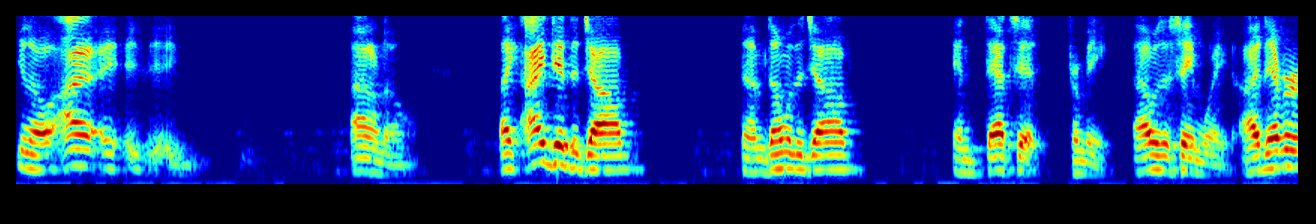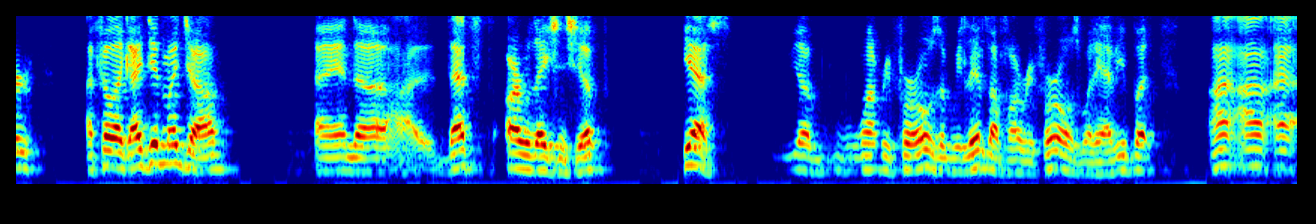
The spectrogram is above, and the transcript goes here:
you know, I, I don't know. Like I did the job, and I'm done with the job, and that's it for me. I was the same way. I never, I felt like I did my job, and uh, that's our relationship. Yes, you want referrals, and we lived off our referrals, what have you. But I, I,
